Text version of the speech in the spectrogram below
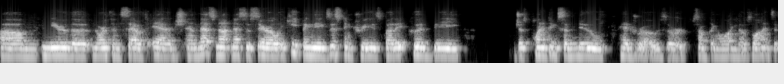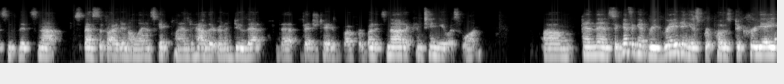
um, near the north and south edge. And that's not necessarily keeping the existing trees, but it could be just planting some new hedgerows or something along those lines. It's, it's not specified in a landscape plan to how they're going to do that, that vegetative buffer, but it's not a continuous one. Um, and then significant regrading is proposed to create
